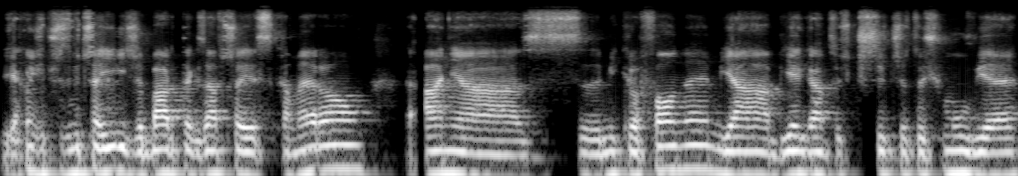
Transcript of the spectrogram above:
jak oni się przyzwyczaili, że Bartek zawsze jest z kamerą, Ania z mikrofonem, ja biegam, coś krzyczę, coś mówię.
